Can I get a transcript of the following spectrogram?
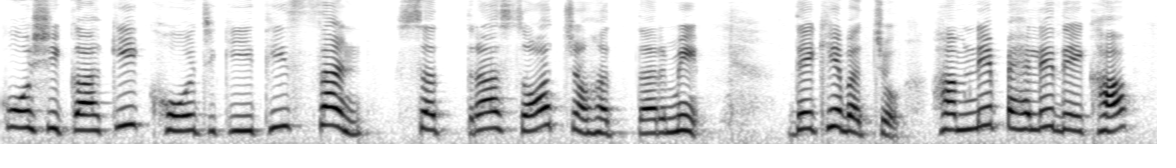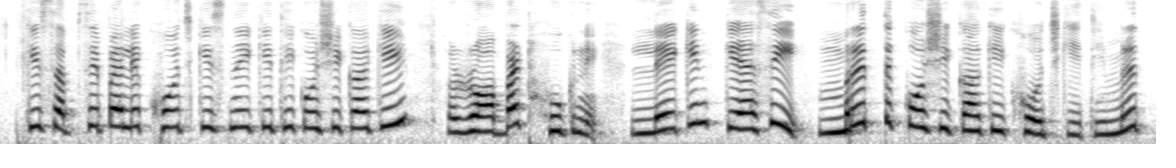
कोशिका की खोज की थी सन सत्रह सौ चौहत्तर में। देखिए बच्चों, हमने पहले देखा कि सबसे पहले खोज किसने की थी कोशिका की? रॉबर्ट हुक ने। लेकिन कैसी मृत कोशिका की खोज की थी? मृत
